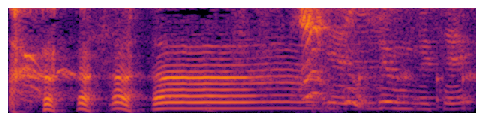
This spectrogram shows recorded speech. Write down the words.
You lunatic.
